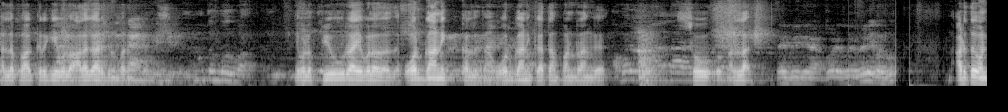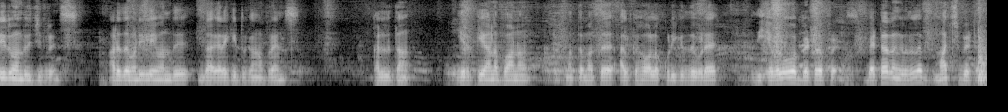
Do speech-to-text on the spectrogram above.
கல்லை பார்க்குறதுக்கு எவ்வளோ அழகாக இருக்குன்னு பாருங்கள் ஃப்ரெண்ட்ஸ் எவ்வளோ பியூராக எவ்வளோ ஆர்கானிக் கல் தான். ஆர்கானிக்காக தான் பண்ணுறாங்க ஸோ நல்லா. அடுத்த வண்டியிலும் வந்துருச்சு ஃப்ரெண்ட்ஸ் அடுத்த வண்டியிலையும் வந்து இந்த இறக்கிட்டு இருக்காங்க ஃப்ரெண்ட்ஸ் கல் தான். இயற்கையான பானம். மற்ற மற்ற அல்கஹாலை குடிக்கிறத விட இது எவ்வளவோ பெட்டர் ஃப்ரெண்ட்ஸ் பெட்டருங்கிறதுல மச் பெட்டர்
